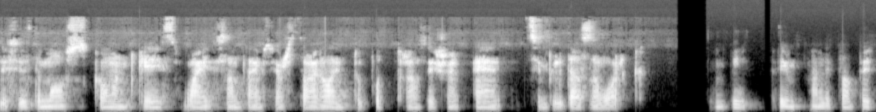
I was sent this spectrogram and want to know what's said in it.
This is the most common case why sometimes you're struggling to put transition and it simply doesn't work. Simply trim a little bit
